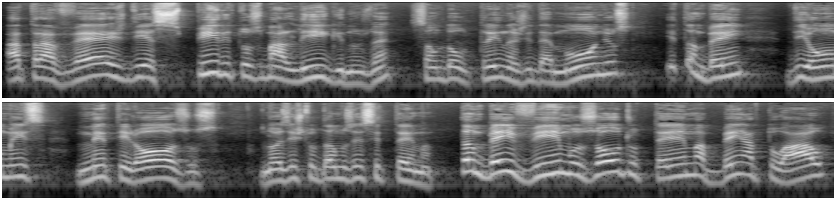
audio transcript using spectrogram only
através de espíritos malignos, né? são doutrinas de demônios e também de homens mentirosos. Nós estudamos esse tema. Também vimos outro tema bem atual,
